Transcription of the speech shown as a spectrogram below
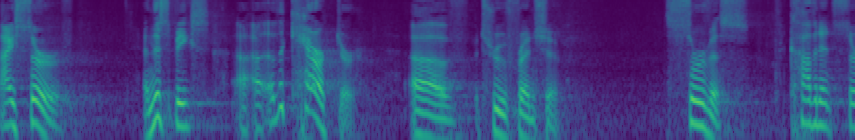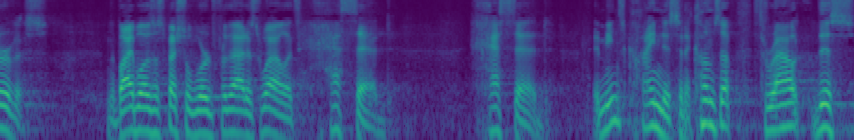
I serve. And this speaks uh, of the character of true friendship service covenant service. And the Bible has a special word for that as well. It's hesed. Hesed. It means kindness, and it comes up throughout this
